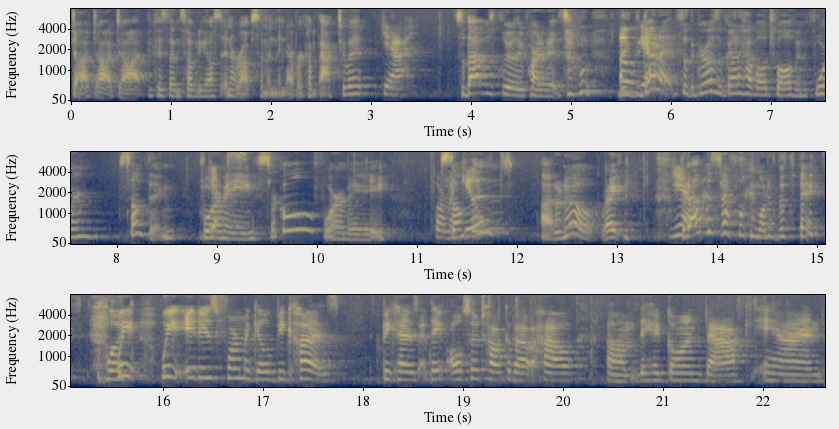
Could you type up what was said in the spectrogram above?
dot, dot, dot, because then somebody else interrupts him and they never come back to it. Yeah. So that was clearly part of it. So, Oh, they've yeah. gotta, so the girls have got to have all 12 and form something. Form Yes. a circle, form a Form a something. guild? I don't know, right? Yeah. But that was definitely one of the things. Like, wait, wait, it is form a guild because because they also talk about how um, they had gone back and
